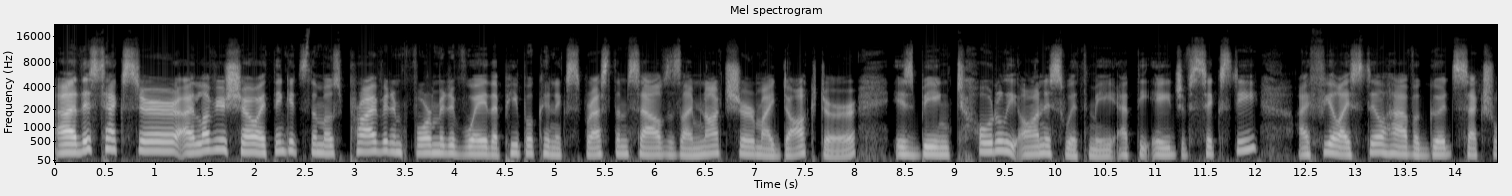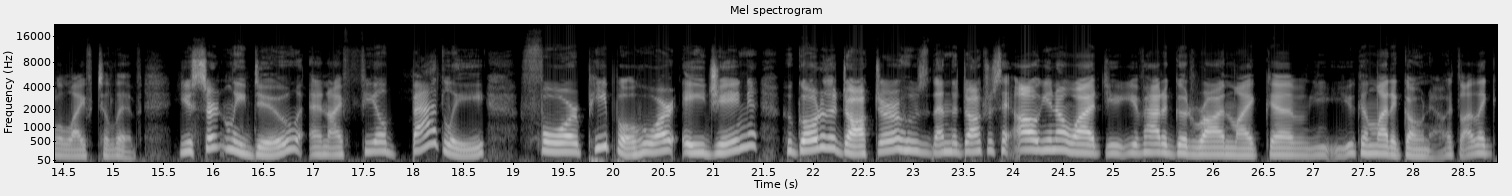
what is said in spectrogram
Uh, this texter, I love your show. I think it's the most private, informative way that people can express themselves, as I'm not sure my doctor is being totally honest with me at the age of 60. I feel I still have a good sexual life to live. You certainly do. And I feel badly for people who are aging, who go to the doctor, who's then the doctor say, "Oh, you know what? You you've had a good run. Like uh, you, you can let it go now." It's like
